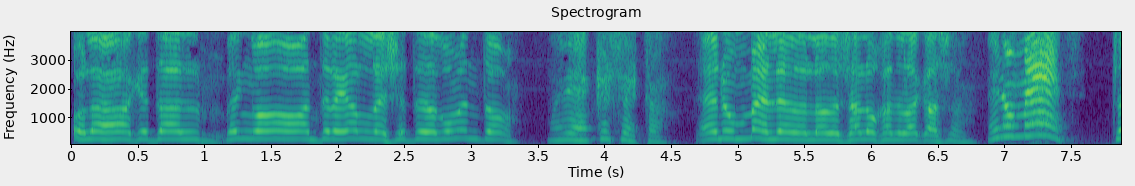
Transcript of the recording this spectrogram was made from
Hola, ¿qué tal? Vengo a entregarles este documento. Muy bien, ¿qué es esto? En un mes le- lo desalojan de la casa. ¡En un mes! Sí.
